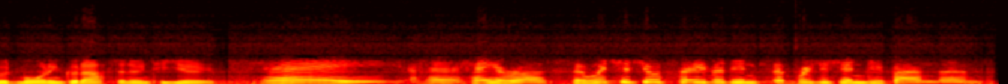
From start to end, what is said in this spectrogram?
good morning, good afternoon to you. Hey, uh, hey Ross. So which is your favourite in, uh, British indie band then?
